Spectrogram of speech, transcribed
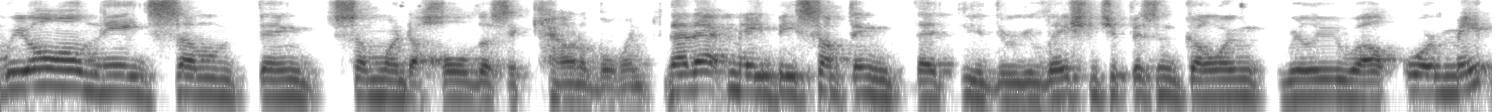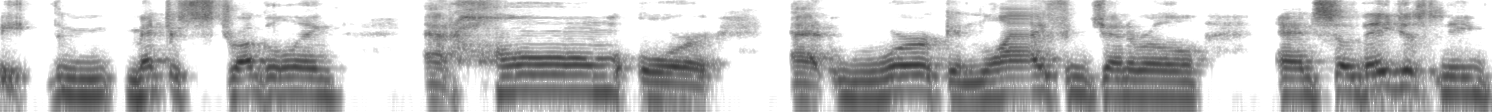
we all need something, someone to hold us accountable. When now that may be something that the, relationship isn't going really well, or maybe the mentor's struggling at home or at work and life in general. And so they just need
